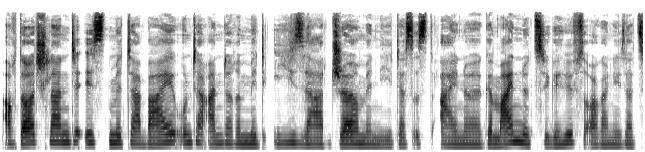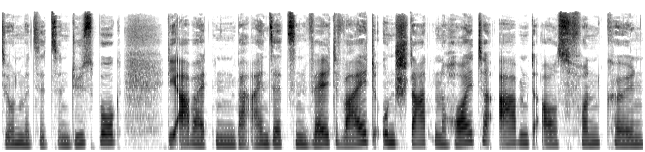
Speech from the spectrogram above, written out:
Auch Deutschland ist mit dabei, unter anderem mit ISA Germany. Das ist eine gemeinnützige Hilfsorganisation mit Sitz in Duisburg. Die arbeiten bei Einsätzen weltweit und starten heute Abend aus von Köln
